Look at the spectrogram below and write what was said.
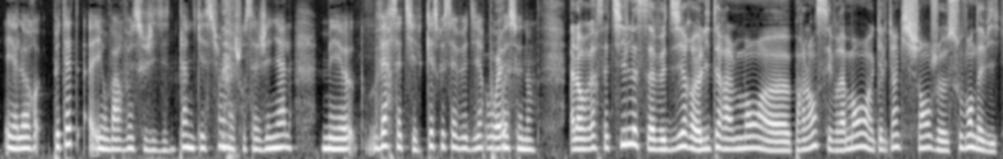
Et alors, peut-être, et on va revenir parce que j'ai plein de questions, là, je trouve ça génial, mais euh, versatile, qu'est-ce que ça veut dire? Pourquoi ce nom? Alors, versatile, ça veut dire, euh, littéralement euh, parlant, c'est vraiment quelqu'un qui change souvent d'avis.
